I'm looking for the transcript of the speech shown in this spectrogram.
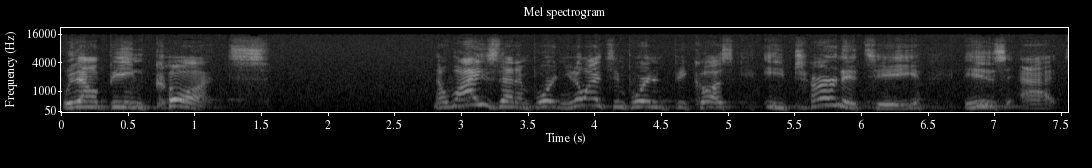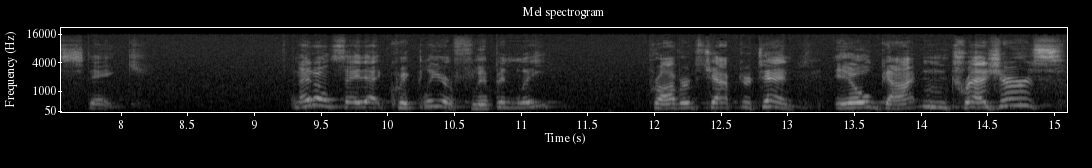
without being caught. Now, why is that important? You know why it's important? Because eternity is at stake. And I don't say that quickly or flippantly. Proverbs chapter 10 ill gotten treasures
